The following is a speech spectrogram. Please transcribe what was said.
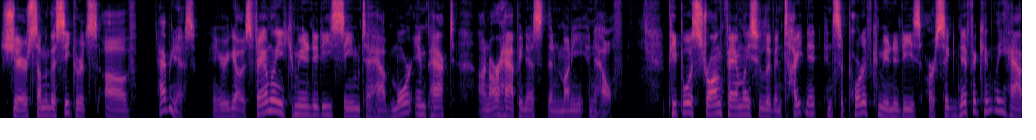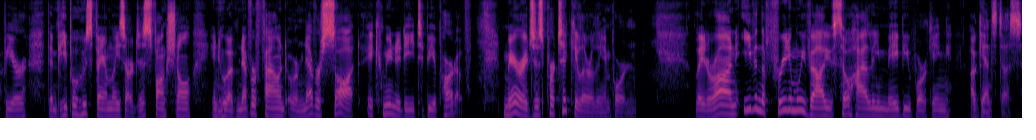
shares some of the secrets of happiness. And here he goes. Family and community seem to have more impact on our happiness than money and health People with strong families who live in tight knit and supportive communities are significantly happier than people whose families are dysfunctional and who have never found or never sought a community to be a part of. Marriage is particularly important. Later on, even the freedom we value so highly may be working against us.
